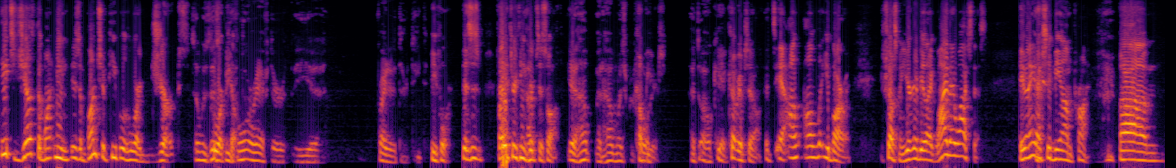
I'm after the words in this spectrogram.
it's just a bunch. I mean, there's a bunch of people who are jerks. So was this before or after the uh, Friday the Thirteenth? Before this is Friday the Thirteenth rips us off. Yeah, how, but how much A before? couple years. That's okay. Yeah, cut rips it off. It's, yeah, I'll, I'll let you borrow it. Trust me, you're going to be like, why did I watch this? It might actually be on Prime. Um,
